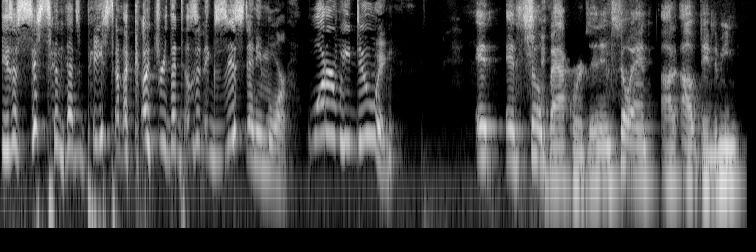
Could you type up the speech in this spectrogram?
is a system that's based on a country that doesn't exist anymore. What are we doing? It it's so backwards and it's so ant, outdated. I mean,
